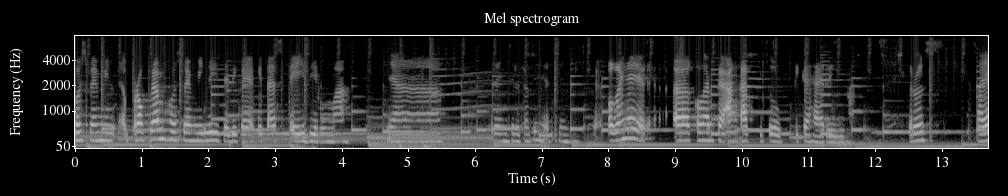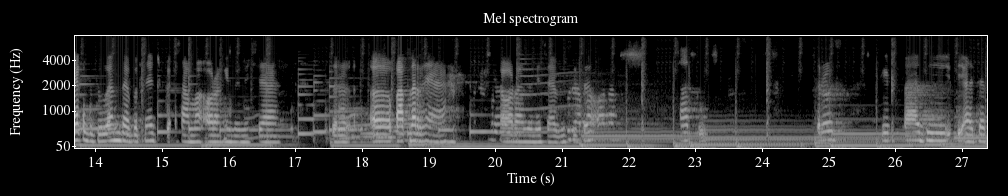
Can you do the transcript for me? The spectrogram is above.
host family program host family. Jadi kayak kita stay di rumahnya stranger tapi nggak stranger pokoknya ya uh, keluarga angkat gitu tiga hari. Terus saya kebetulan dapetnya juga sama orang Indonesia. Terus uh, partnernya. Orang Indonesia habis itu. Orang? satu. Terus kita di diajak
